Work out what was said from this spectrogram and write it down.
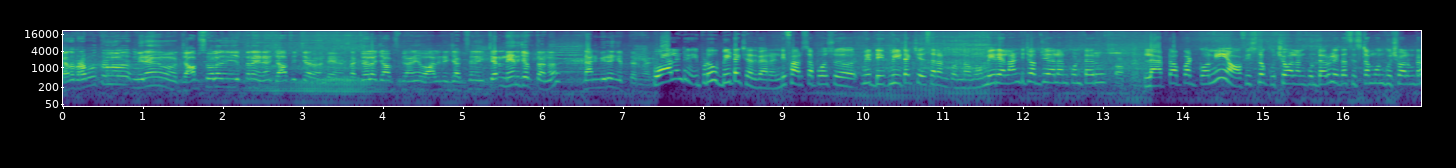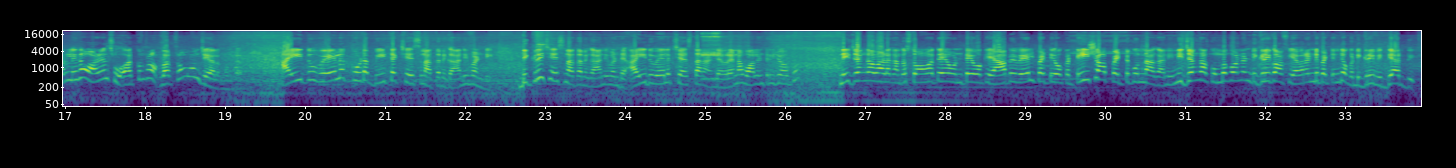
గత ప్రభుత్వంలో మీరేం జాబ్స్ ఇవ్వలేదని చెప్తున్నా ఏదైనా జాబ్స్ ఇచ్చారు? అంటే సచివాలయ జాబ్స్ కానీ వాలంటీర్ జాబ్స్ అని ఇచ్చారు? నేను చెప్తాను. దాన్ని మీరేం చెప్తారు మరి? వాలంటరీ ఇప్పుడు బీటెక్ చదివారండి. ఫర్ సపోజ్ మీరు బీటెక్ చేశారనుకుందాము. మీరు ఎలాంటి జాబ్ చేయాలనుకుంటారు? ల్యాప్టాప్ పట్టుకొని ఆఫీస్లో కూర్చోవాలనుకుంటారు లేదా సిస్టమ్ ముందు కూర్చోవాలనుకుంటారు లేదా or else work from work from home చేయాలనుకుంటారు. ఐదు వేలకు కూడా బీటెక్ చేసిన అతను కానివ్వండి డిగ్రీ చేసిన అతను కానివ్వండి ఐదు వేలకు చేస్తారండి ఎవరైనా వాలంటరీ జాబ్ నిజంగా వాళ్ళకి అంత స్తోమతే ఉంటే ఒక యాభై వేలు పెట్టి ఒక టీ షాప్ పెట్టుకున్నా కానీ నిజంగా కుంభకోణం డిగ్రీ కాఫీ ఎవరండి పెట్టింది? ఒక డిగ్రీ విద్యార్థి.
